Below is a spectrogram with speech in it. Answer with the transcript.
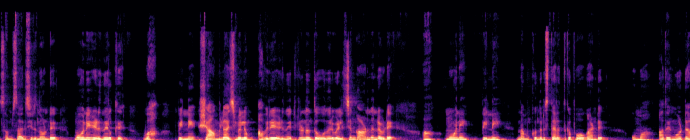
സംസാരിച്ചിരുന്നോണ്ട് മോനെ എഴുന്നേൽക്ക്. വാ പിന്നെ ഷാമിലും അജ്മലും അവർ എഴുന്നേറ്റിട്ടുണ്ടെന്ന് തോന്നുന്നൊരു വെളിച്ചം കാണുന്നുണ്ട് അവിടെ ആ മോനെ പിന്നെ നമുക്കൊന്നൊരു സ്ഥലത്തേക്ക് പോകാണ്ട്. ഉമ്മ അതെങ്ങോട്ടാ?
